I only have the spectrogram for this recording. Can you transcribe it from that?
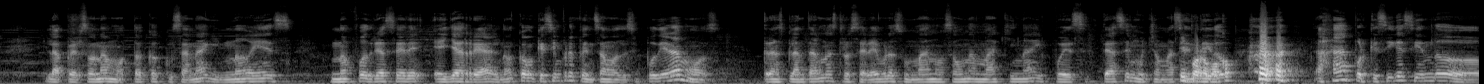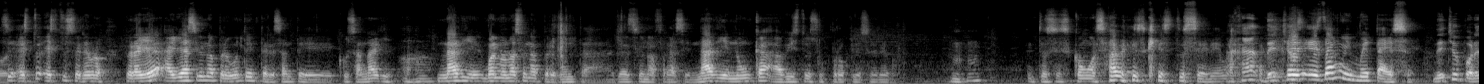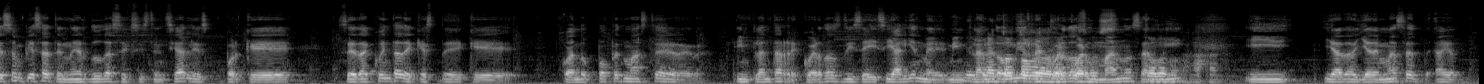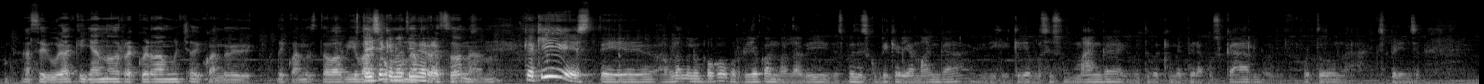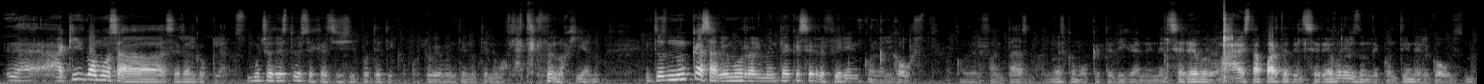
la persona Motoko Kusanagi. No es, no podría ser ella real, ¿no? Como que siempre pensamos, de si pudiéramos trasplantar nuestros cerebros humanos a una máquina y pues te hace mucho más Tipo sentido. Ajá, porque sigue siendo... Sí, es, tu, es tu cerebro. Pero allá, allá hace una pregunta interesante Kusanagi. Ajá. Nadie, bueno, no hace una pregunta, hace una frase. Nadie nunca ha visto su propio cerebro. Ujú. Entonces, ¿cómo sabes que es tu cerebro? Ajá, de hecho, Es- está muy meta eso. de hecho por eso empieza a tener dudas existenciales, porque se da cuenta de que, de que cuando Puppet Master implanta recuerdos, dice, y si alguien me, me implantó, mis recuerdos, humanos a todo- mí, y, y, ad- y además a- a- asegura que ya no recuerda mucho de cuando, de, cuando estaba viva te dice que no una tiene persona, ¿no? Que aquí, este, hablándole un poco, porque yo cuando la vi, después descubrí que había manga, y dije, ¿qué diablos es un manga? Y me tuve que meter a buscarlo, y fue toda una experiencia. Eh, Aquí vamos a hacer algo claro. Mucho de esto es ejercicio hipotético, porque obviamente no tenemos la tecnología, ¿no? Entonces nunca sabemos realmente a qué se refieren con el ghost, con el fantasma. No es como que te digan en el cerebro, ah, esta parte del cerebro es donde contiene el ghost, ¿no?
